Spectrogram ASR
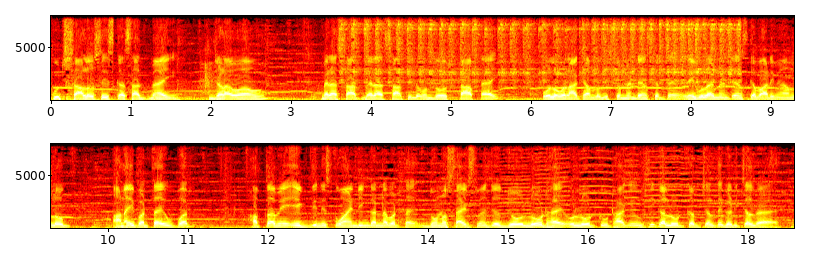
कुछ सालों से इसका साथ मैं जड़ा हुआ हूँ। मेरा साथ, मेरा साथी लोगों, दो स्टाफ है। वो लोग आके हम लोग इसको मेंटेनेंस करते हैं। रेगुलर मेंटेनेंस के बारे में हम लोग आना ही पड़ता है ऊपर। हफ़्ता में एक दिन इसको वाइंडिंग करना पड़ता है। दोनों साइड्स में जो जो लोड है, वो लोड को उठा के उसी का लोड कब चलते घड़ी चल रहा है।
